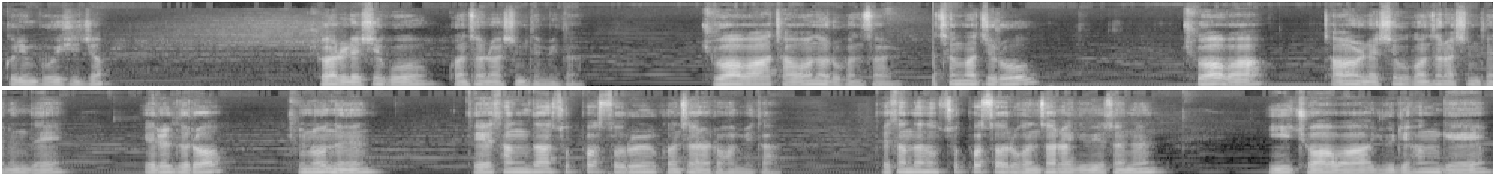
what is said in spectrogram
그림 보이시죠? 주화를 내시고 건설을 하시면 됩니다. 주화와 자원으로 건설. 마찬가지로 주화와 자원을 내시고 건설하시면 되는데 예를 들어 준호는 대상단 숙박소를 건설하러 합니다. 대상단 숙박소를 건설하기 위해서는 이 주화와 유리 1개,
